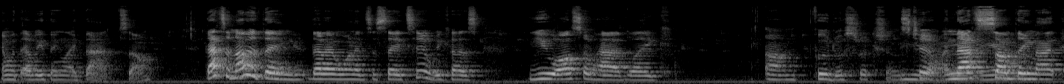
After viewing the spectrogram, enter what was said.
and with everything like that so that's another thing that i wanted to say too because you also have like um, food restrictions too Yeah, and that's yeah. something that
